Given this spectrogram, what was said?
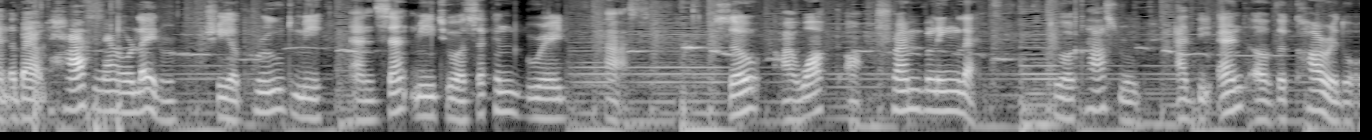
and about half an hour later, she approved me and sent me to a second grade class. So I walked on trembling legs to a classroom at the end of the corridor.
